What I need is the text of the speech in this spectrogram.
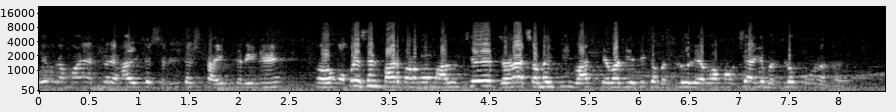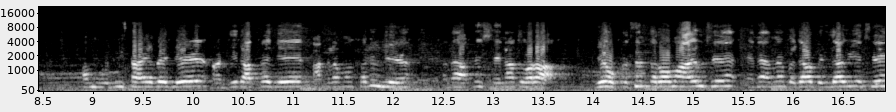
જે પ્રમાણે અત્યારે હાલ જે સર્જિકલ સ્ટ્રાઇક કરીને ઓપરેશન પાર પાડવામાં આવ્યું છે. ઘણા સમયથી વાત કહેવાતી હતી કે બદલો લેવામાં આવશે. આજે બદલો પૂર્ણ થયો. આમ મોદી સાહેબે જે અડધી રાત્રે જે આક્રમણ કર્યું છે અને આપણી સેના દ્વારા જે ઓપરેશન કરવામાં આવ્યું છે એને અમે બધા બિરદાવીએ છીએ.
